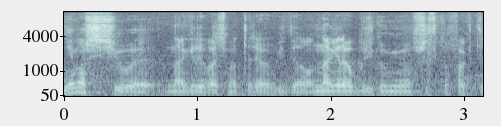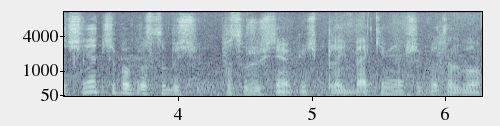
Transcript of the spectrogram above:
nie masz siły nagrywać materiał wideo. Nagrałbyś go mimo wszystko faktycznie, czy po prostu byś posłużył się jakimś playbackiem na przykład, albo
